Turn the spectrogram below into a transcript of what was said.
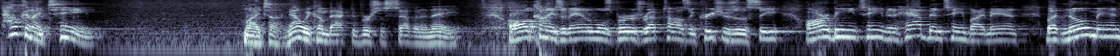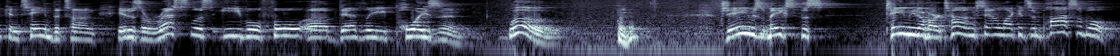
How can I tame my tongue? Now we come back to verses 7 and 8. All kinds of animals, birds, reptiles, and creatures of the sea are being tamed and have been tamed by man, but no man can tame the tongue. It is a restless evil full of deadly poison. Whoa! James makes this taming of our tongue sound like it's impossible.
